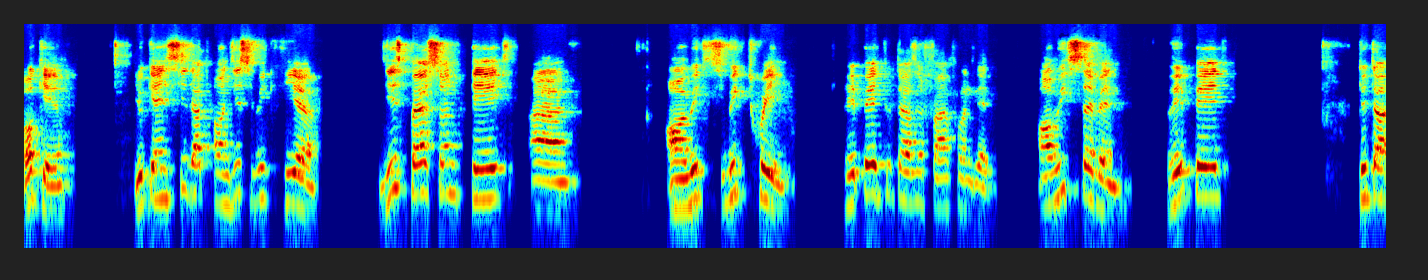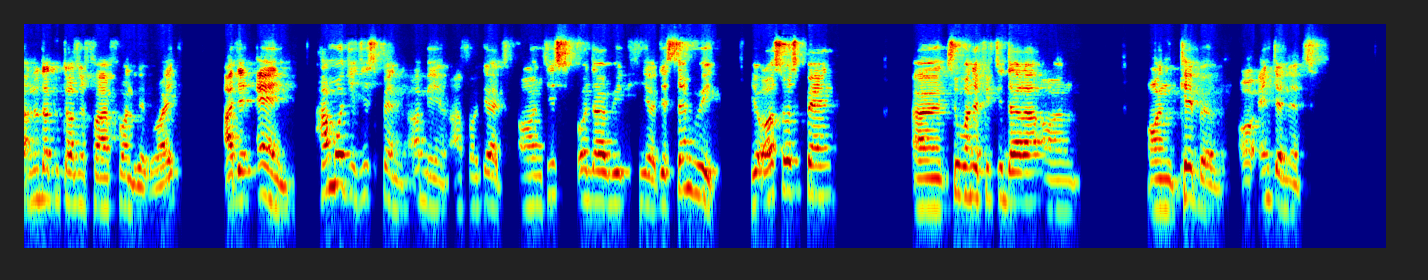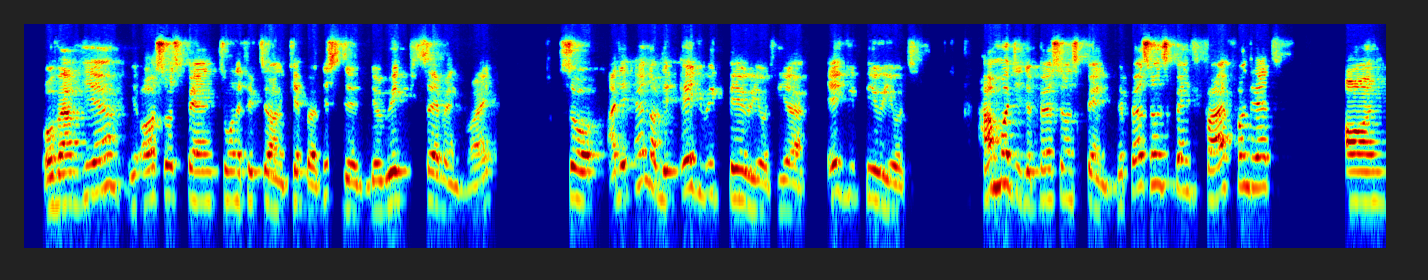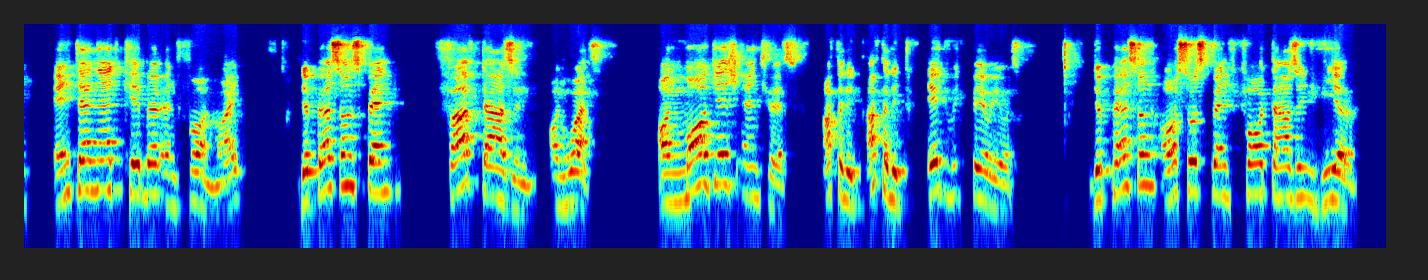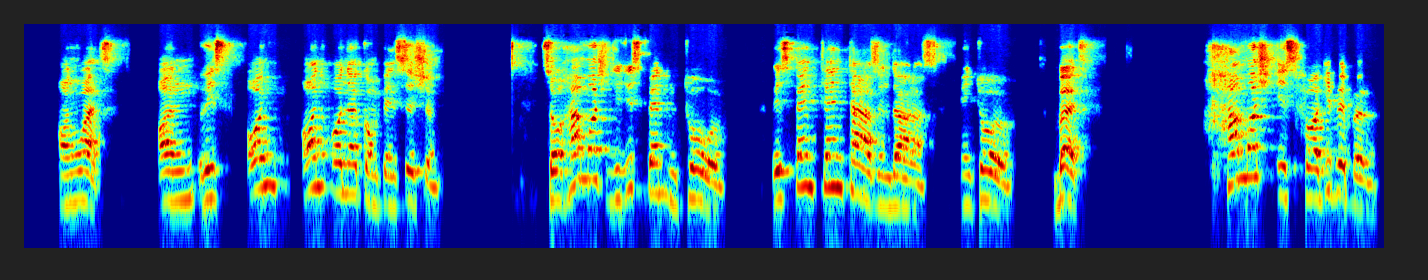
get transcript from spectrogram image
Okay, you can see that on this week here, this person paid um, on week, week three, he paid 2,500. On week seven, he paid 2000, another 2,500, right? At the end, how much did you spend? I mean, I forget. On this other week here, the same week, you also spent uh, $250 on, on cable or internet. Over here, you also spend 250 on cable. This is the, the week seven, right? So at the end of the eight week period here, eight week period, how much did the person spend? The person spent 500 on internet, cable, and phone, right? The person spent 5,000 on what? On mortgage interest after the, after the eight week period. The person also spent 4,000 here on what? On his on, on owner compensation. So how much did you spend in total? He spent ten thousand dollars in total. But how much is forgivable?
